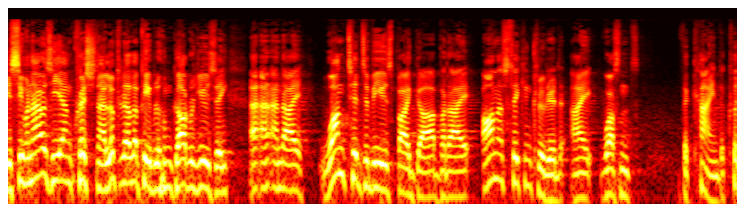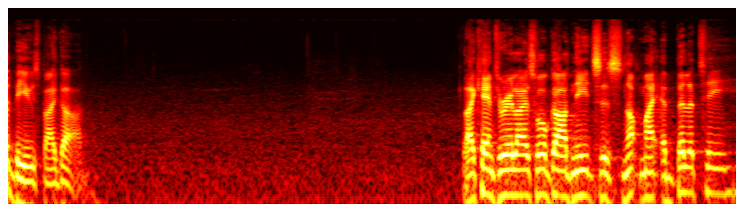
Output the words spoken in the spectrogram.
You see, when I was a young Christian, I looked at other people whom God was using, and, and I wanted to be used by God, but I honestly concluded I wasn't the kind that could be used by God. I came to realize all God needs is not my ability,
